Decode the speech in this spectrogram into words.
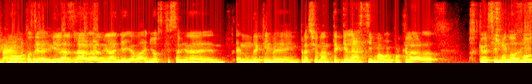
Nah, No, pues ya el Milan, la verdad el Milan ya lleva años que se viene en, en un declive impresionante. Qué lástima, güey, porque la verdad pues crecimos Chingo nosotros,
